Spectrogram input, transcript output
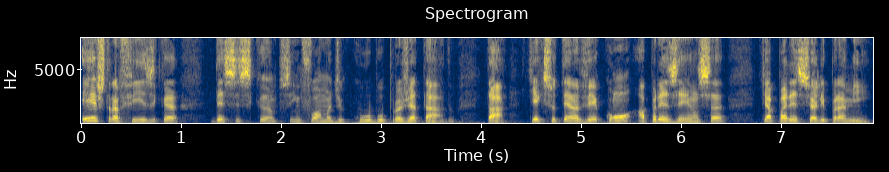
extrafísica desses campos em forma de cubo projetado. Tá, o que, que isso tem a ver com a presença que apareceu ali para mim?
